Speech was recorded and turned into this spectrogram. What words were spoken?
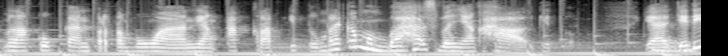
melakukan pertemuan yang akrab itu, mereka membahas banyak hal gitu. Ya, hmm. jadi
